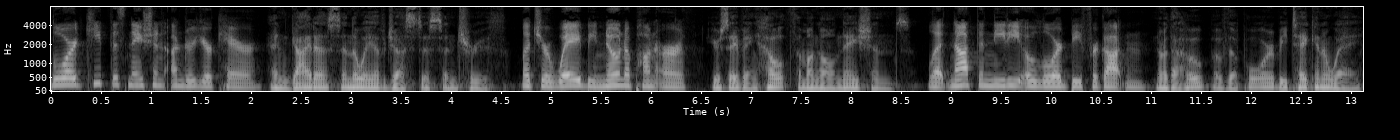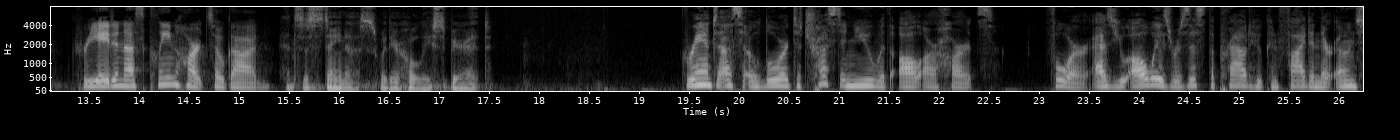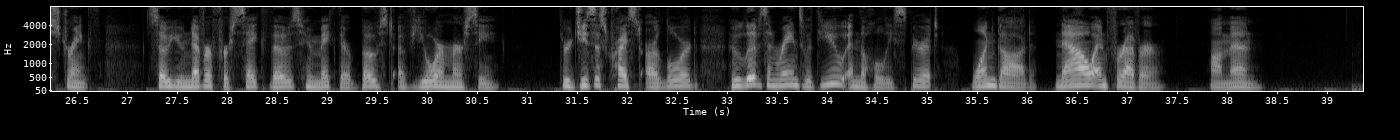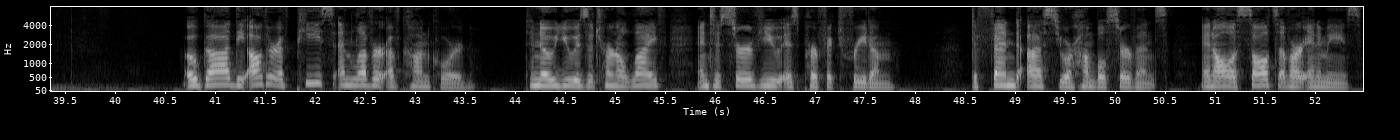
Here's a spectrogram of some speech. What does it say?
Lord, keep this nation under your care. And guide us in the way of justice and truth. Let your way be known upon earth. Your saving health among all nations. Let not the needy, O Lord, be forgotten. Nor the hope of the poor be taken away. Create in us clean hearts, O God. And sustain us with your Holy Spirit. Grant us, O Lord, to trust in you with all our hearts. For, as you always resist the proud who confide in their own strength, so you never forsake those who make their boast of your mercy. Through Jesus Christ our Lord, who lives and reigns with you and the Holy Spirit, one God, now and forever. Amen. O God, the author of peace and lover of concord, To know you is eternal life, and to serve you is perfect freedom. Defend us, your humble servants, in all assaults of our enemies,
